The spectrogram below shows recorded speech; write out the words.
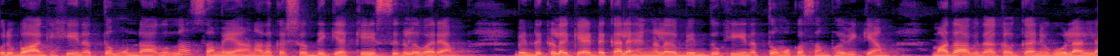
ഒരു ഭാഗ്യഹീനത്വം ഉണ്ടാകുന്ന സമയമാണ് അതൊക്കെ ശ്രദ്ധിക്കുക. കേസുകൾ വരാം ബന്ധുക്കളൊക്കെ ആയിട്ട് കലഹങ്ങൾ ബന്ധുഹീനത്വം ഒക്കെ സംഭവിക്കാം. മാതാപിതാക്കൾക്ക് അനുകൂലമല്ല.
